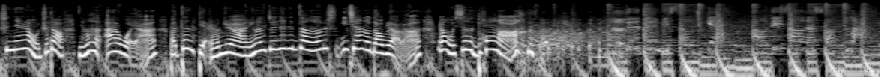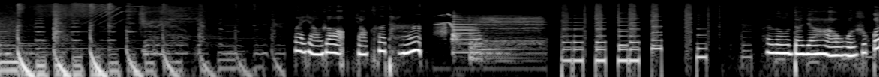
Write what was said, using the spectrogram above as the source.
瞬间让我知道你们很爱我呀，把赞点上去啊！你看最近这赞了一千都到不了了，让我心很痛啊！怪小兽小课堂。Hello，大家好，我是怪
